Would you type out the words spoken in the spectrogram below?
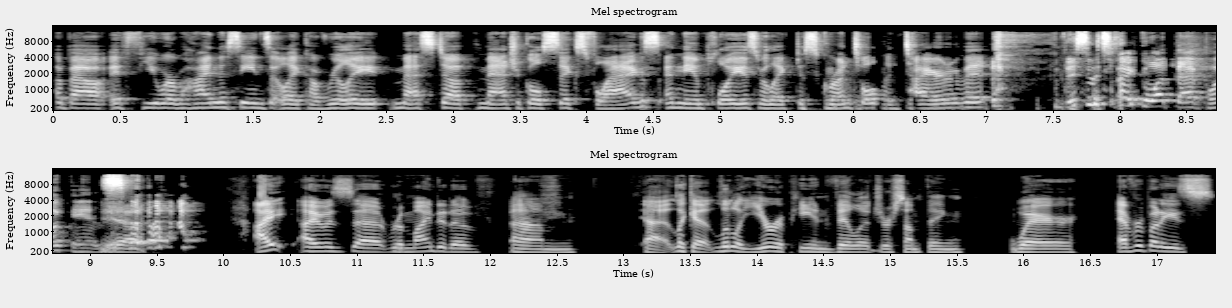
about if you were behind the scenes at like a really messed up magical Six Flags and the employees are like disgruntled and tired of it. this is like what that book is. Yeah. I I was uh, reminded of um, uh, like a little European village or something where everybody's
